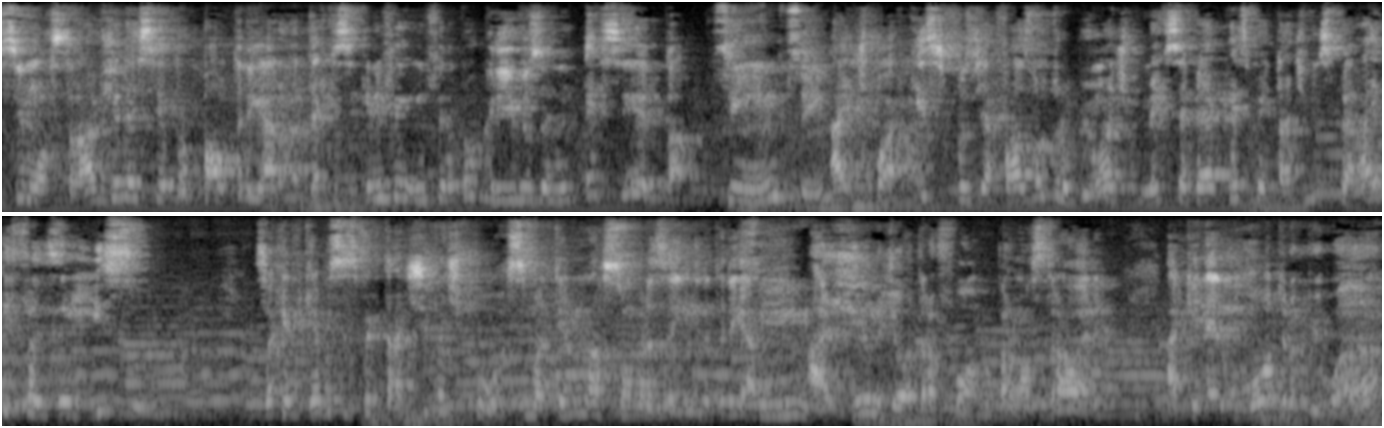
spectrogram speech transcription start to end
se mostrava e já descia pro pau, tá ligado? Até que esse ele enf- enfrentou o Grievous ali no terceiro e tal. sim, sim. Aí, tipo, aqui tipo, já faz outro Obi-Wan, tipo, meio que você pega com a expectativa de esperar ele fazer isso. Só que ele quebra essa expectativa, tipo, se mantendo nas sombras ainda, tá ligado? Sim. Agindo de outra forma, pra mostrar, olha, aquele era um outro Obi-Wan,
